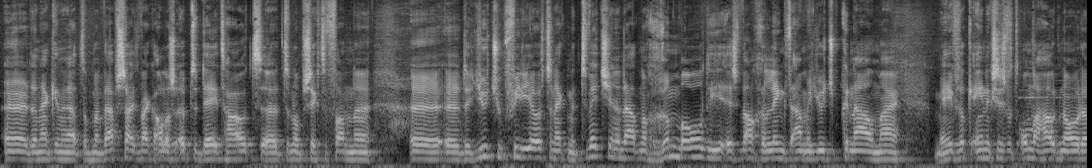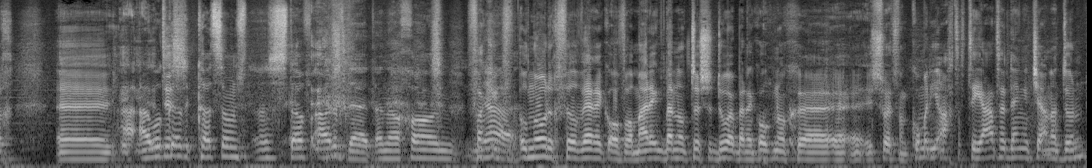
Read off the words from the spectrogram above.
Eh, dan heb ik inderdaad op mijn website waar ik alles up-to-date houd eh, ten opzichte van eh, eh, de YouTube-video's. Dan heb ik mijn Twitch inderdaad nog Rumble. Die is wel gelinkt aan mijn YouTube-kanaal, maar heeft ook enigszins wat onderhoud nodig. Eh, I, I will is cut, cut some uh, stuff out of that. En dan gewoon... fucking onnodig veel werk overal. Maar ik ben dan tussendoor ben ik ook nog een soort van comedy-achtig theaterdingetje aan het doen.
